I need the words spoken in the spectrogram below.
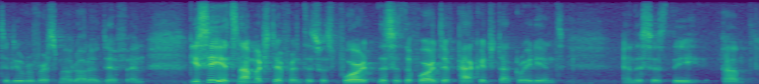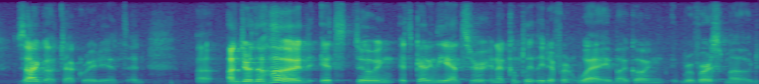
to do reverse mode auto diff. And you see it's not much different. This was for, this is the ForwardDiff package dot gradient, and this is the um, Zygote dot gradient. And uh, under the hood, it's doing, it's getting the answer in a completely different way by going reverse mode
